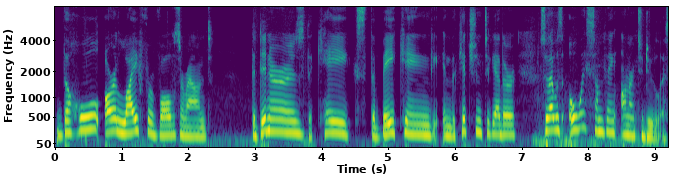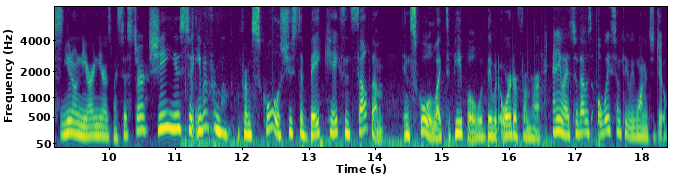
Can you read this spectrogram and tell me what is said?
the whole, our life revolves around the dinners, the cakes, the baking in the kitchen together. So that was always something on our to-do list. You know, Nira, Nira is my sister. She used to, even from, from school, she used to bake cakes and sell them in school, like to people, what they would order from her. Anyway, so that was always something we wanted to do.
